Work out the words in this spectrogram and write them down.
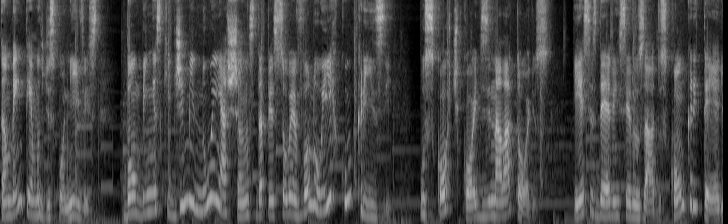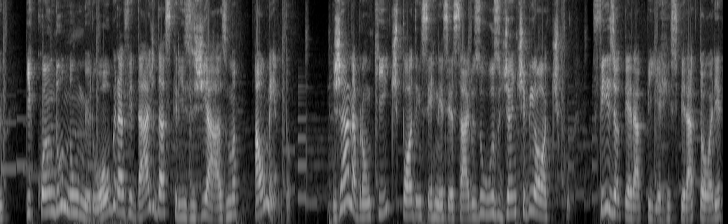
Também temos disponíveis bombinhas que diminuem a chance da pessoa evoluir com crise, os corticoides inalatórios. Esses devem ser usados com critério e quando o número ou gravidade das crises de asma aumentam. Já na bronquite, podem ser necessários o uso de antibiótico, fisioterapia respiratória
